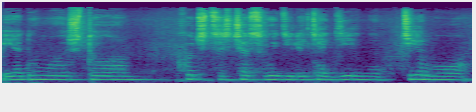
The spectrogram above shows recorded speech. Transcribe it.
И я думаю, что Хочется сейчас выделить отдельно тему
